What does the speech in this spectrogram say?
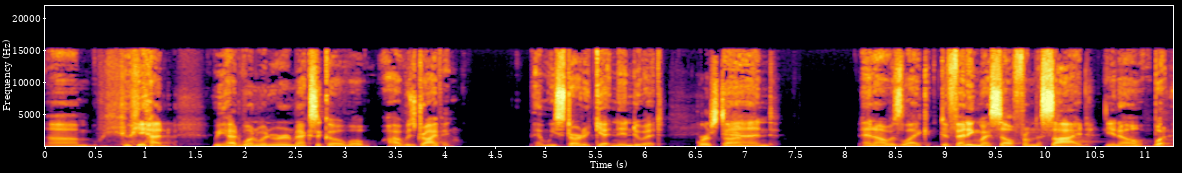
um, we had we had one when we were in Mexico. Well, I was driving, and we started getting into it. Worst time. And and I was like defending myself from the side, you know, but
